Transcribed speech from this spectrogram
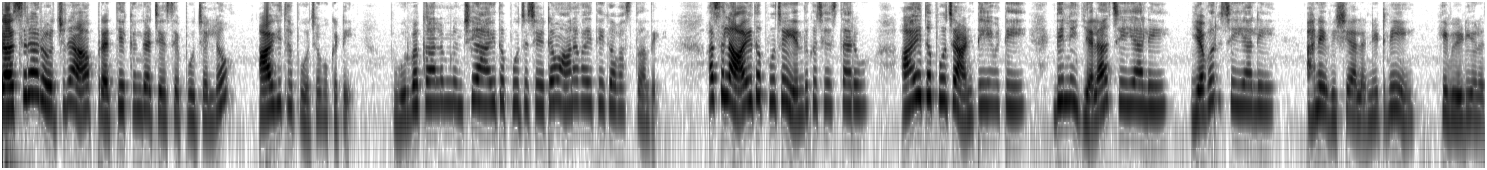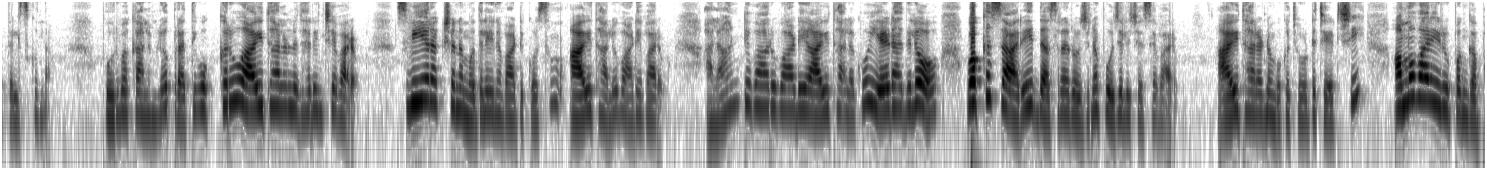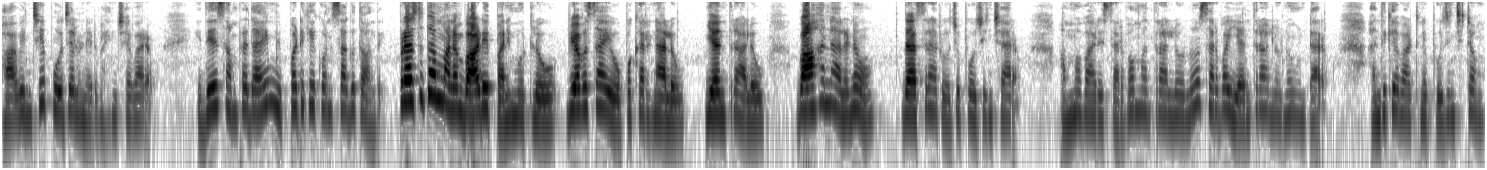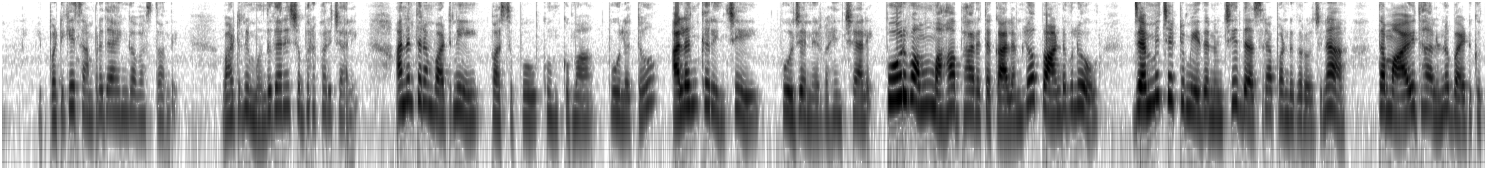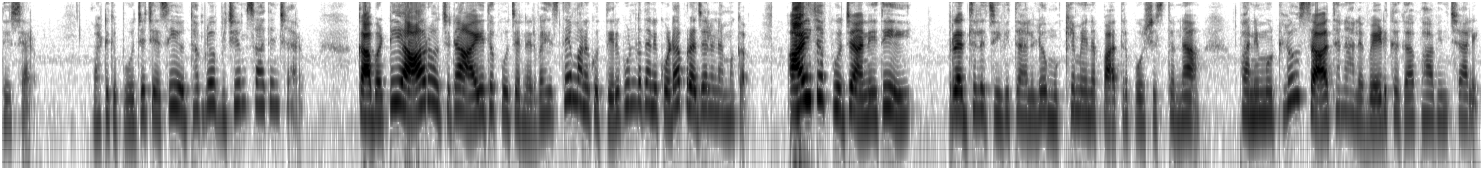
దసరా రోజున ప్రత్యేకంగా చేసే పూజల్లో ఆయుధ పూజ ఒకటి. పూర్వకాలం నుంచి ఆయుధ పూజ చేయటం ఆనవాయితీగా వస్తోంది. అసలు ఆయుధ పూజ ఎందుకు చేస్తారు? ఆయుధ పూజ అంటే ఏమిటి? దీన్ని ఎలా చేయాలి? ఎవరు చేయాలి? అనే విషయాలన్నిటినీ ఈ వీడియోలో తెలుసుకుందాం. పూర్వకాలంలో ప్రతి ఒక్కరూ ఆయుధాలను ధరించేవారు. స్వీయ రక్షణ మొదలైన వాటి కోసం ఆయుధాలు వాడేవారు. అలాంటి వారు వాడే ఆయుధాలకు ఏడాదిలో ఒక్కసారి దసరా రోజున పూజలు చేసేవారు. ఆయుధాలను ఒకచోట చేర్చి అమ్మవారి రూపంగా భావించి పూజలు నిర్వహించేవారు. ఇదే సంప్రదాయం ఇప్పటికీ కొనసాగుతోంది. ప్రస్తుతం మనం వాడే పనిముట్లు వ్యవసాయ ఉపకరణాలు యంత్రాలు వాహనాలను దసరా రోజు పూజించారు. అమ్మవారి సర్వమంత్రాల్లోనూ సర్వ యంత్రాల్లోనూ ఉంటారు. అందుకే వాటిని పూజించటం ఇప్పటికే సాంప్రదాయంగా వస్తోంది. వాటిని ముందుగానే శుభ్రపరచాలి. అనంతరం వాటిని పసుపు కుంకుమ పూలతో అలంకరించి పూజ నిర్వహించాలి. పూర్వం మహాభారత కాలంలో పాండవులు జమ్మి చెట్టు మీద నుంచి దసరా పండుగ రోజున తమ ఆయుధాలను బయటకు తీశారు. వాటికి పూజ చేసి యుద్ధంలో విజయం సాధించారు. కాబట్టి ఆ రోజున ఆయుధ పూజ నిర్వహిస్తే మనకు తిరుగుండదని కూడా ప్రజల నమ్మకం. ఆయుధ పూజ అనేది ప్రజల జీవితాలలో ముఖ్యమైన పాత్ర పోషిస్తున్న పనిముట్లు సాధనాల వేడుకగా భావించాలి.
